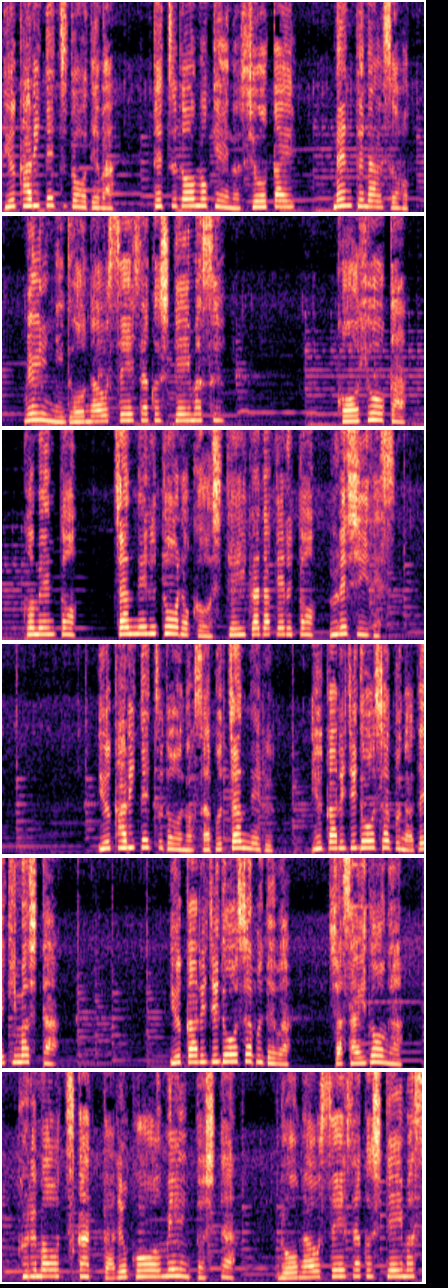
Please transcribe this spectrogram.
ゆかり鉄道では、鉄道模型の紹介、メンテナンスをメインに動画を制作しています。高評価、コメント、チャンネル登録をしていただけると嬉しいです。ゆかり鉄道のサブチャンネル、ゆかり自動車部ができました。ゆかり自動車部では、車載動画、車を使った旅行をメインとした動画を制作しています。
